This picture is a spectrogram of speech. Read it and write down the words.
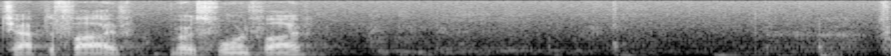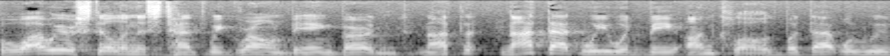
chapter 5, verse 4 and 5. For while we were still in this tent, we groaned, being burdened. Not that, not that we would be unclothed, but that we,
